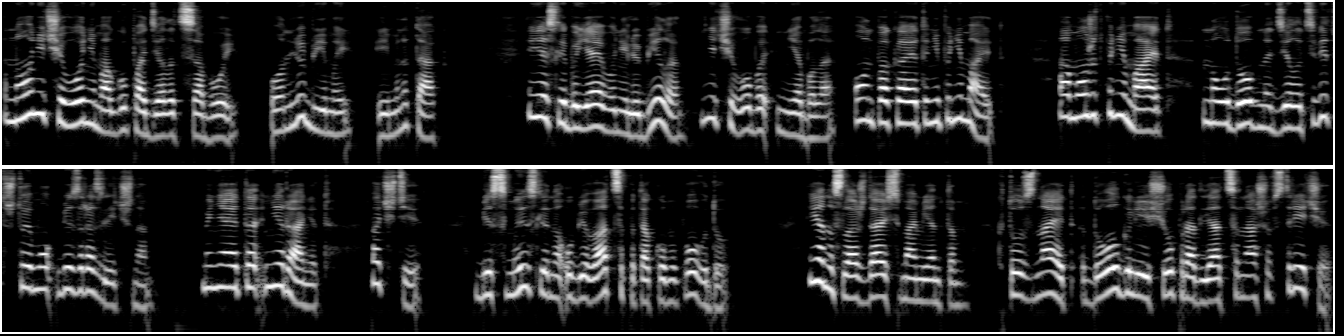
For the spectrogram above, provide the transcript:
Но ничего не могу поделать с собой. Он любимый, именно так. Если бы я его не любила, ничего бы не было. Он пока это не понимает. А может, понимает, но удобно делать вид, что ему безразлично. Меня это не ранит. Почти. Бессмысленно убиваться по такому поводу. Я наслаждаюсь моментом. Кто знает, долго ли еще продлятся наши встречи.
